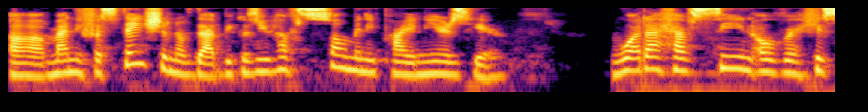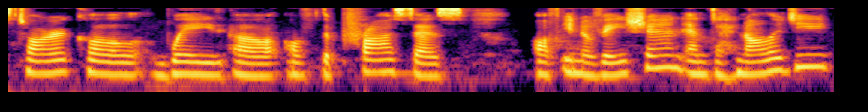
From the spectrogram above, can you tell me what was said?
uh, manifestation of that because you have so many pioneers here what I have seen over historical way uh, of the process of innovation and technology,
